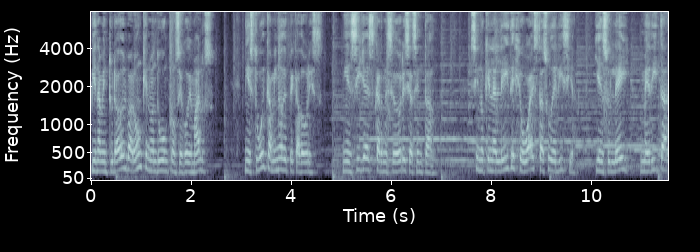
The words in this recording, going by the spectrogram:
Bienaventurado el varón que no anduvo en consejo de malos, ni estuvo en camino de pecadores, ni en silla de escarnecedores se ha sentado, sino que en la ley de Jehová está su delicia, y en su ley medita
